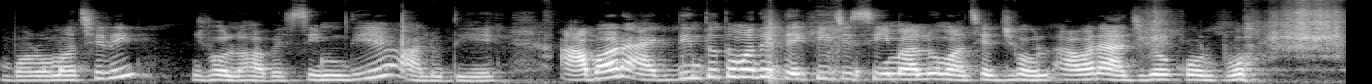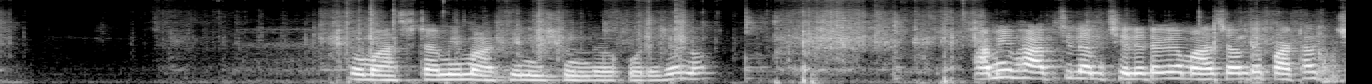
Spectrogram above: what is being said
বড় মাছেরই ঝোল হবে, সিম দিয়ে আলু দিয়ে। আবার একদিন তো তোমাদের দেখিয়েছি, সিম আলু মাছের ঝোল, আবার আজকেও করব। তো মাছটা আমি মাখিয়ে নিই সুন্দর করে, জানো? আমি ভাবছিলাম, ছেলেটাকে মাছ আনতে পাঠাচ্ছ?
